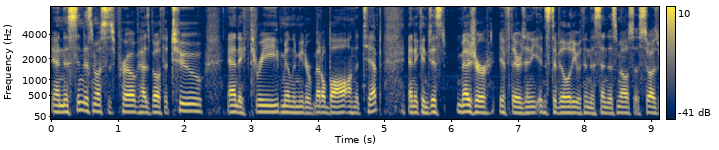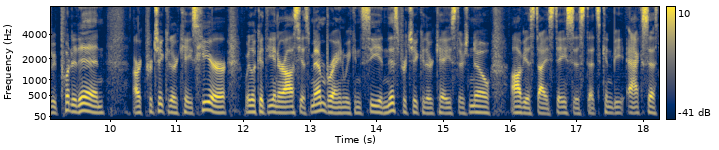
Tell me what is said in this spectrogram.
And the syndesmosis probe has both a two and a three millimeter metal ball on the tip, and it can just measure if there's any instability within the syndesmosis. So as we put it in, our particular case here, we look at the interosseous membrane, we can see in this particular case, there's no obvious diastasis that can be accessed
